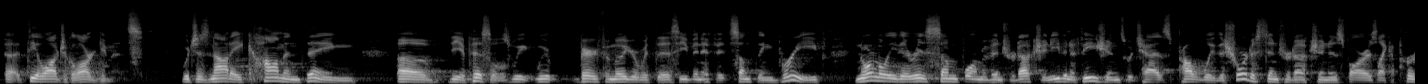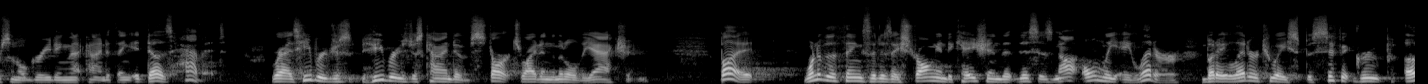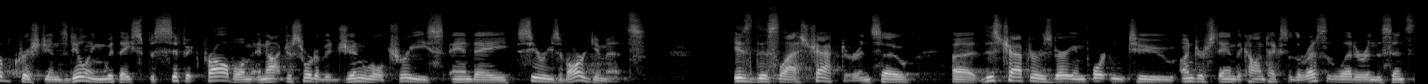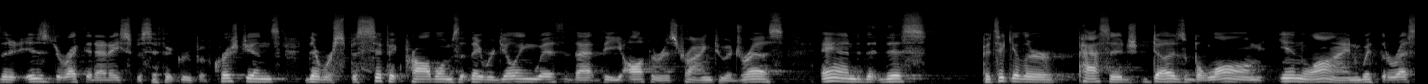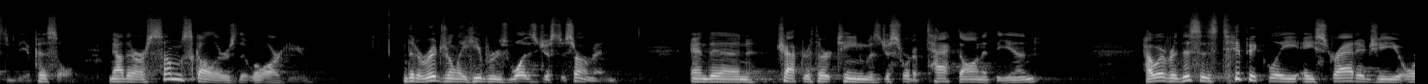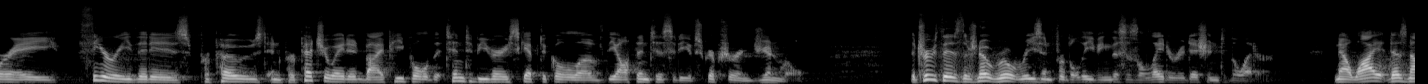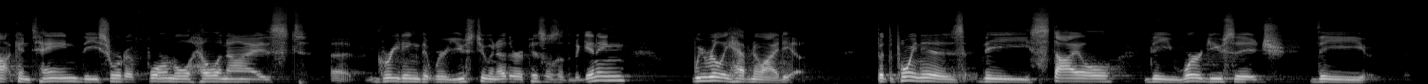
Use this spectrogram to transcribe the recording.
uh, theological arguments, which is not a common thing of the epistles. We, we're very familiar with this, even if it's something brief. Normally, there is some form of introduction. Even Ephesians, which has probably the shortest introduction as far as like a personal greeting, that kind of thing, it does have it. Whereas Hebrew just, Hebrews just kind of starts right in the middle of the action. But one of the things that is a strong indication that this is not only a letter, but a letter to a specific group of Christians dealing with a specific problem and not just sort of a general treatise and a series of arguments, is this last chapter. And so uh, this chapter is very important to understand the context of the rest of the letter in the sense that it is directed at a specific group of Christians. There were specific problems that they were dealing with that the author is trying to address, and that this particular passage does belong in line with the rest of the epistle. Now, there are some scholars that will argue that originally Hebrews was just a sermon, and then chapter 13 was just sort of tacked on at the end. However, this is typically a strategy or a theory that is proposed and perpetuated by people that tend to be very skeptical of the authenticity of Scripture in general. The truth is, there's no real reason for believing this is a later addition to the letter. Now, why it does not contain the sort of formal Hellenized uh, greeting that we're used to in other epistles at the beginning, we really have no idea. But the point is, the style, the word usage, the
